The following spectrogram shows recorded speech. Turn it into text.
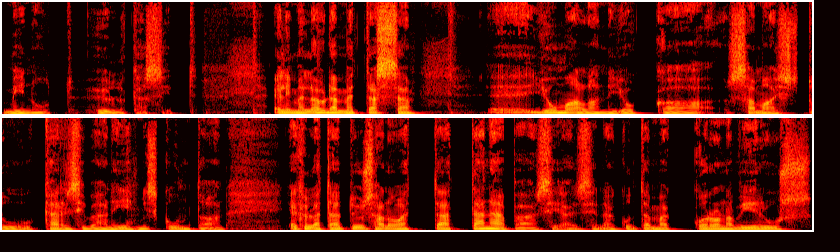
minut hylkäsit? Eli me löydämme tässä eh, Jumalan, joka samaistuu kärsivään ihmiskuntaan. Ja kyllä täytyy sanoa, että tänä pääsiäisenä, kun tämä koronavirus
